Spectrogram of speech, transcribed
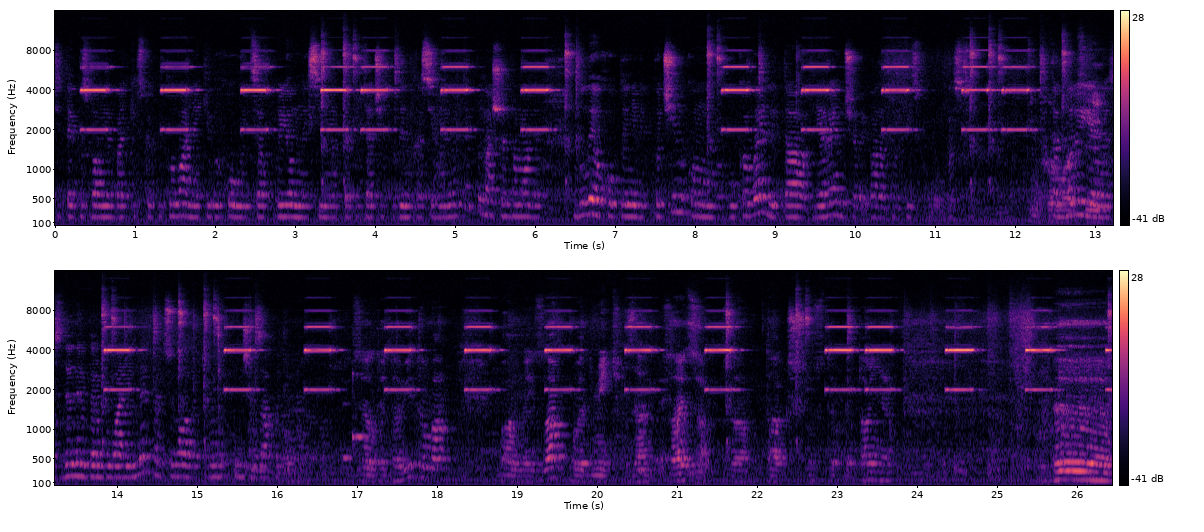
дітей позбавлених батьківського піклування, які виховуються в прийомних сім'ях та дитячих будинках сімейного типу нашої громади, були охоплені відпочинком в Буковелі та в Яремчо Івано-Франківської області. Табори з денним перебуванням не працювали, тому інших заходів не було. взяти до відома. Банний за, ведмідь За. Зайцев за. Так, шосте питання. Е,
